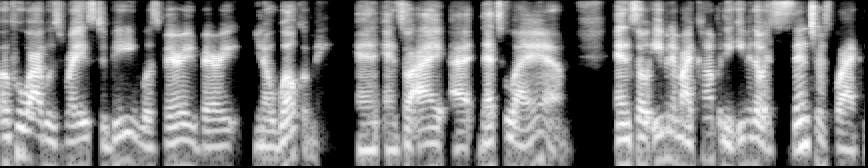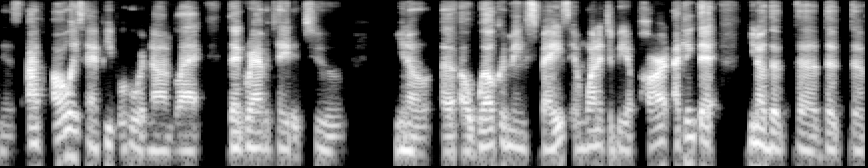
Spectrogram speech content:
of who I was raised to be was very very you know welcoming, and and so I, I that's who I am. And so even in my company, even though it centers blackness, I've always had people who are non-black that gravitated to you know a, a, welcoming space and wanted to be a part i think that you know the the the the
